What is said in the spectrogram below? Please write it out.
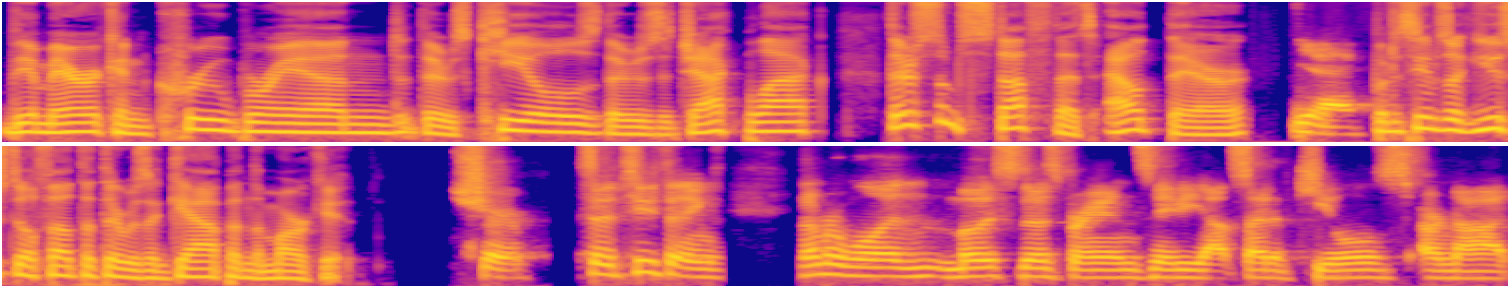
the American Crew brand, there's Kiehl's, there's Jack Black. There's some stuff that's out there yeah. But it seems like you still felt that there was a gap in the market. Sure. So, two things. Number one, most of those brands, maybe outside of Kiehl's, are not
